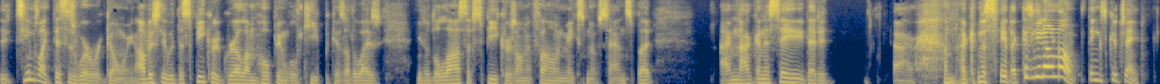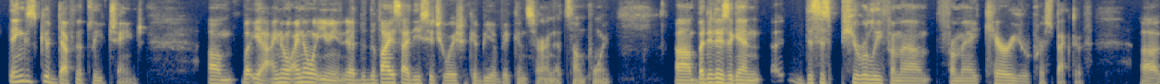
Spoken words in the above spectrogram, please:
it seems like this is where we're going. Obviously with the speaker grill I'm hoping we'll keep because otherwise, you know, the loss of speakers on a phone makes no sense, but I'm not going to say that it uh, I'm not going to say that cuz you don't know. Things could change. Things could definitely change. Um, but yeah, I know I know what you mean. The device ID situation could be a big concern at some point. Uh, but it is again, uh, this is purely from a from a carrier perspective. Uh,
